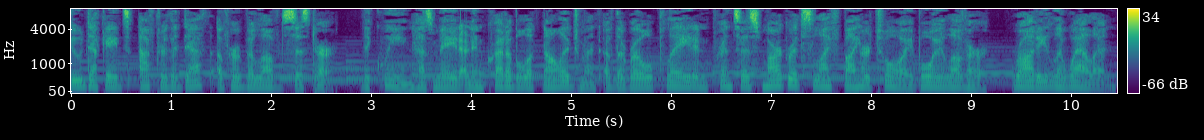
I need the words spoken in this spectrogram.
Two decades after the death of her beloved sister, the Queen has made an incredible acknowledgement of the role played in Princess Margaret's life by her toy boy lover, Roddy Llewellyn.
